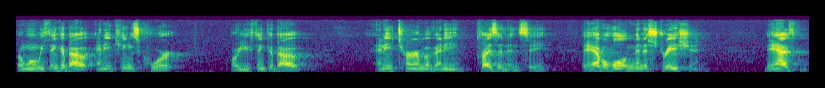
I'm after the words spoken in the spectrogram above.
But when we think about any king's court, or you think about any term of any presidency, They have a whole administration. They have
